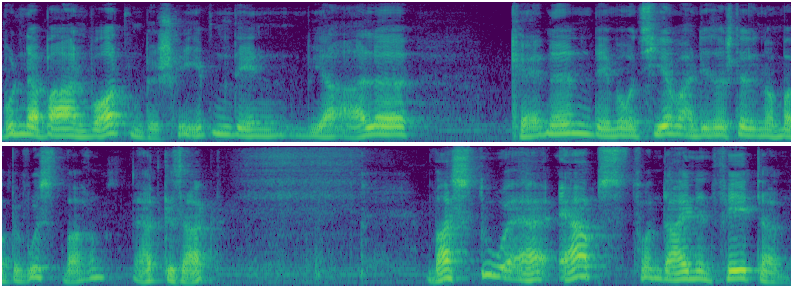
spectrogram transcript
wunderbaren Worten beschrieben, den wir alle kennen, den wir uns hier an dieser Stelle nochmal bewusst machen. Er hat gesagt, was du ererbst von deinen Vätern,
